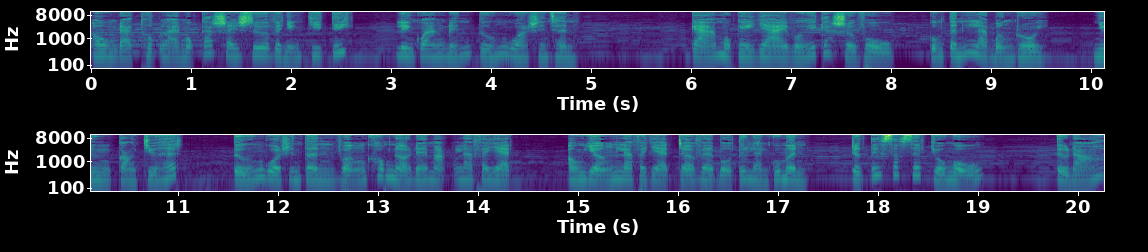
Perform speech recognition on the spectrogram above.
ông đã thuật lại một cách say sưa về những chi tiết liên quan đến tướng Washington. Cả một ngày dài với các sự vụ cũng tính là bận rồi, nhưng còn chưa hết. Tướng Washington vẫn không nỡ để mặt Lafayette. Ông dẫn Lafayette trở về bộ tư lệnh của mình, trực tiếp sắp xếp chỗ ngủ. Từ đó,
